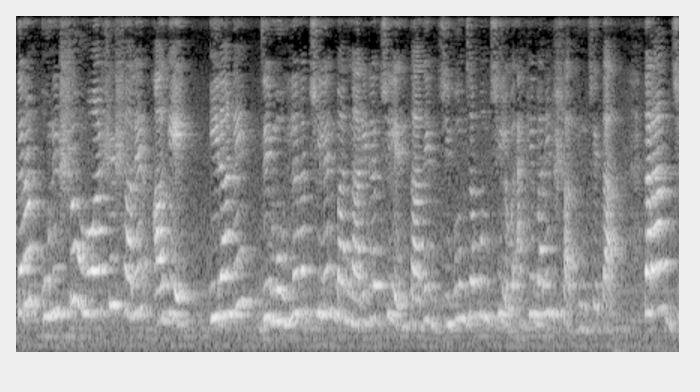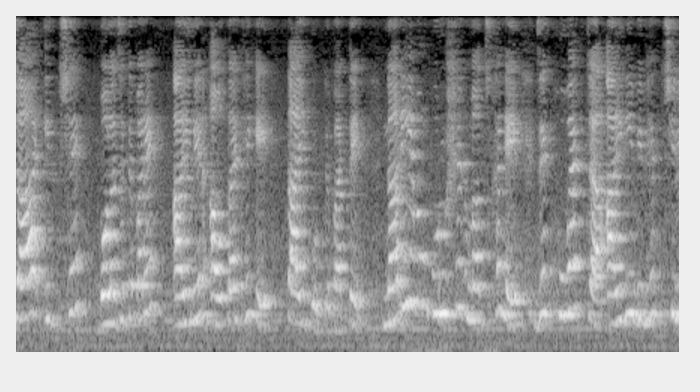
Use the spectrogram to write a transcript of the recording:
কারণ উনিশশো উনআশি সালের আগে ইরানে যে মহিলারা ছিলেন বা নারীরা ছিলেন, তাদের জীবনযাপন ছিল একেবারেই স্বাধীন চেতা। তারা যা ইচ্ছে বলা যেতে পারে আইনের আওতায় থেকে তাই করতে পারতে। নারী এবং পুরুষের মাঝখানে যে খুব একটা আইনি বিভেদ ছিল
